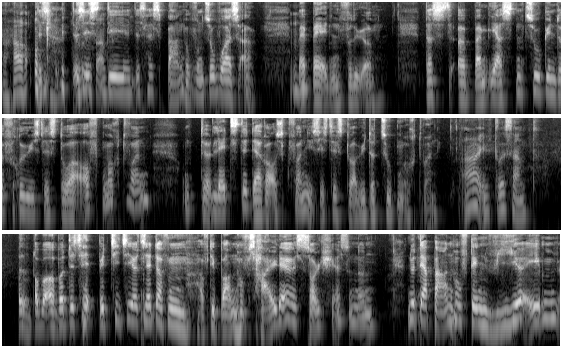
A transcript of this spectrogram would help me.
Aha, okay, das, das ist die, das heißt Bahnhof und so war es auch mhm. bei beiden früher. Das, äh, beim ersten Zug in der Früh ist das Tor aufgemacht worden und der letzte, der rausgefahren ist, ist das Tor wieder zugemacht worden. Ah, interessant. Aber, aber das bezieht sich jetzt nicht auf, den, auf die Bahnhofshalle als solche, sondern nur der Bahnhof, den wir eben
